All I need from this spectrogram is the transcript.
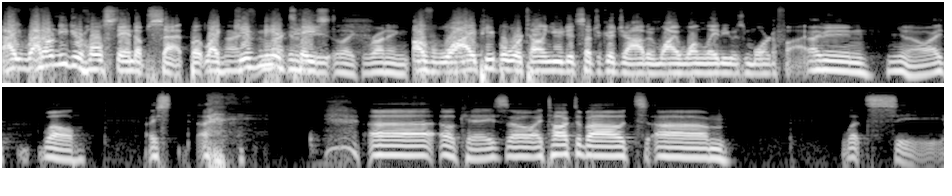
I I don't need your whole stand up set, but like not- give me a gonna be, taste like running. of why people were telling you you did such a good job and why one lady was mortified. I mean, you know, I well, I. Uh, okay, so I talked about. Um, let's see.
